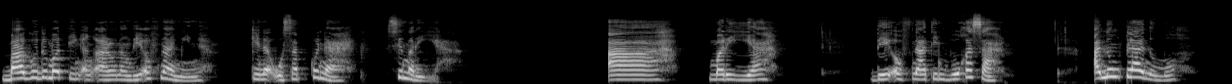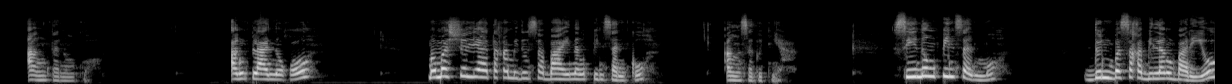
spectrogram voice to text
Bago dumating ang araw ng day off namin, kinausap ko na si Maria. Ah, Maria, day off natin bukas ah. Anong plano mo? Ang tanong ko. Ang plano ko? Mamasyal yata kami dun sa bahay ng pinsan ko. Ang sagot niya. Sinong pinsan mo? Dun ba sa kabilang baryo?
